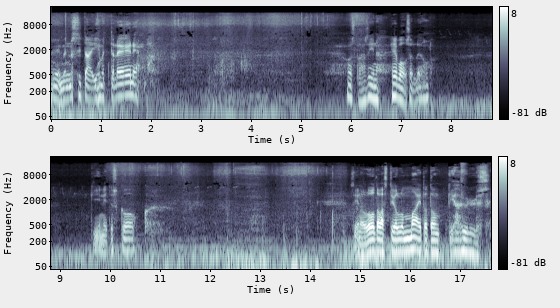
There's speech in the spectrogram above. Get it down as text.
Ei mennä sitä ihmettelee enempää. Olisikohan siinä hevoselle ollut kiinnityskoukku. Siinä on luultavasti ollut maitotonkkia hyllyssä.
